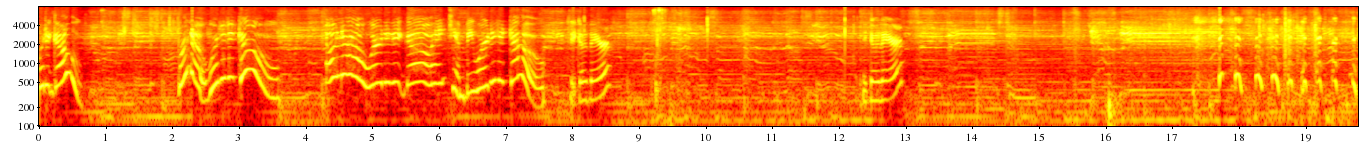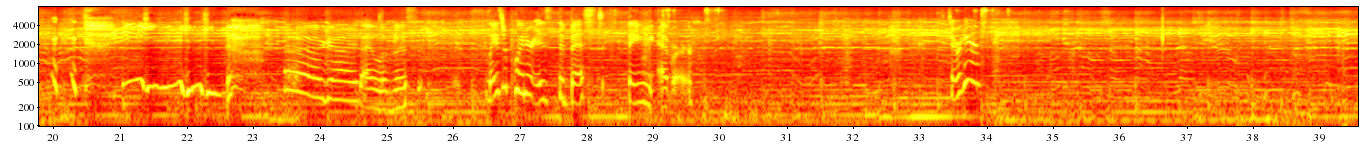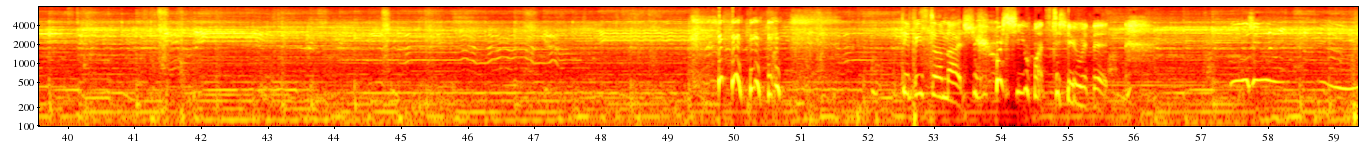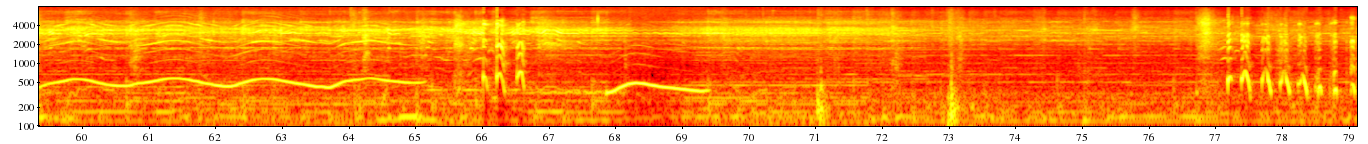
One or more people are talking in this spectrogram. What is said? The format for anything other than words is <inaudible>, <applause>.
where'd it go? Bruno, where did it go? Oh no, where did it go? Hey Timpy, where did it go? Did it go there? Did it go there? <laughs> oh god, I love this. Laser pointer is the best thing ever. It's over here. <laughs> Dippy's still not sure <laughs> what she wants to do with it. Ha, ha, ha, ha, ha.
